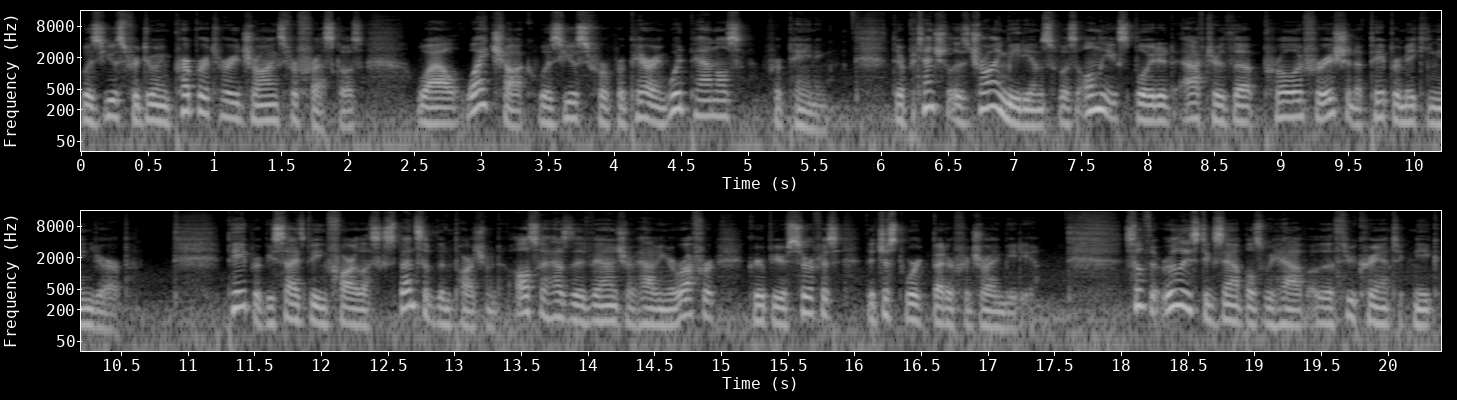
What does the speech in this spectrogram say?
was used for doing preparatory drawings for frescoes, while white chalk was used for preparing wood panels for painting. Their potential as drawing mediums was only exploited after the proliferation of papermaking in Europe. Paper, besides being far less expensive than parchment, also has the advantage of having a rougher, grippier surface that just worked better for dry media. Some of the earliest examples we have of the three crayon technique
